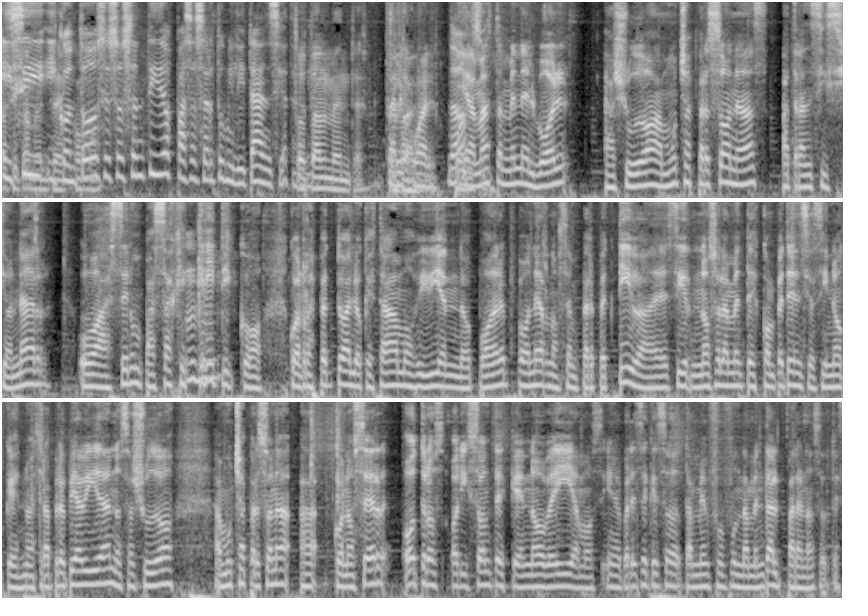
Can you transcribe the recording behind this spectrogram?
Y sí, y con como- todos esos sentidos pasa a ser tu militancia también. Totalmente. Tal total. cual. ¿No? Y además también el bol ayudó a muchas personas a transicionar o a hacer un pasaje crítico con respecto a lo que estábamos viviendo, poder ponernos en perspectiva, es decir, no solamente es competencia, sino que es nuestra propia vida, nos ayudó a muchas personas a conocer otros horizontes que no veíamos y me parece que eso también fue fundamental para nosotros.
